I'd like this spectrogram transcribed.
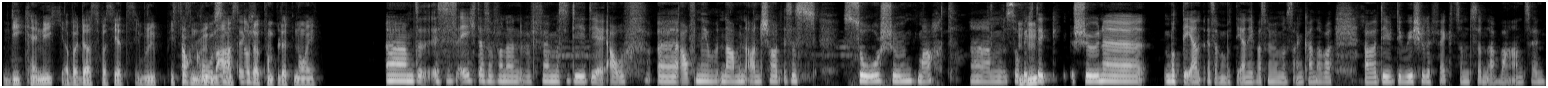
Die kenne ich, aber das, was jetzt, ist das Auch ein Remaster großartig. oder komplett neu? Ähm, es ist echt, also von den, wenn man sich die, die Auf, äh, Aufnahmen anschaut, es ist so schön gemacht. Ähm, so Mhm. richtig schöne, modern, also moderne, ich weiß nicht, wie man sagen kann, aber, aber die, die Visual Effects sind, sind ein Wahnsinn.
